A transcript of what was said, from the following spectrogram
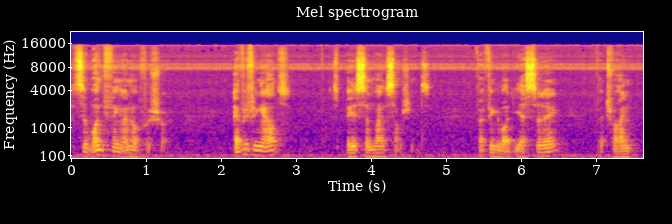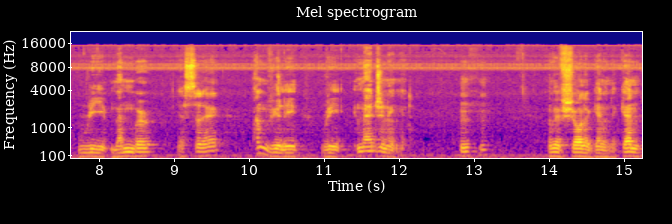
It's the one thing I know for sure. Everything else is based on my assumptions. If I think about yesterday, if I try and remember yesterday, I'm really reimagining it. Mm-hmm. And we've shown again and again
